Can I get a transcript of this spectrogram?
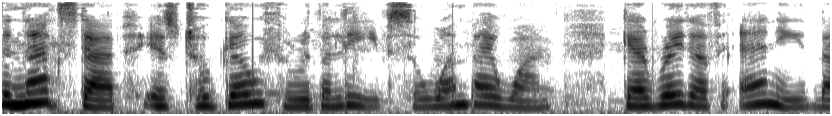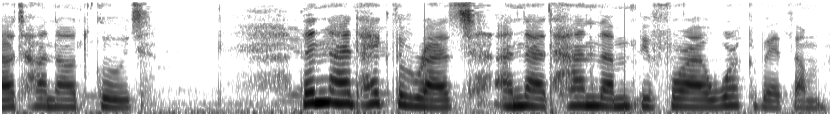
next step is to go through the leaves one by one, get rid of any that are not good. Then I take the rest and I tan them before I work with them.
